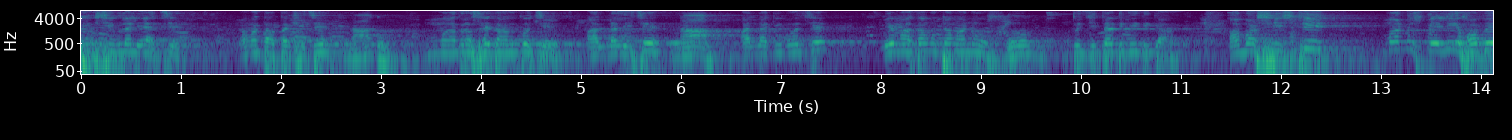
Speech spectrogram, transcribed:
খাসিগুলা আছে আমার দাতা খেছে না গো। মাদ্রাসায় দান করছে আল্লাহ লিছে না। আল্লাহ কি বলছে? এ মাথা মোটা মানুষ ও, তুই জিতা দিবি দিকা আমার সৃষ্টি মানুষ পেলি হবে।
